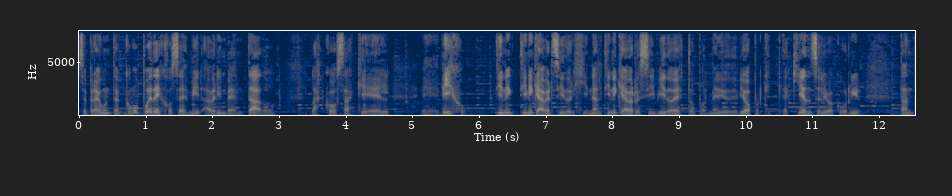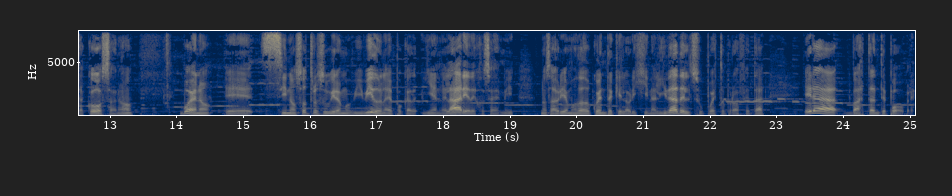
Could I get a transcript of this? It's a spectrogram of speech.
se preguntan cómo puede José Smith haber inventado las cosas que él eh, dijo. Tiene, tiene que haber sido original, tiene que haber recibido esto por medio de Dios, porque ¿a quién se le iba a ocurrir tanta cosa, no? Bueno, eh, si nosotros hubiéramos vivido en la época y en el área de José Smith, nos habríamos dado cuenta que la originalidad del supuesto profeta era bastante pobre.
